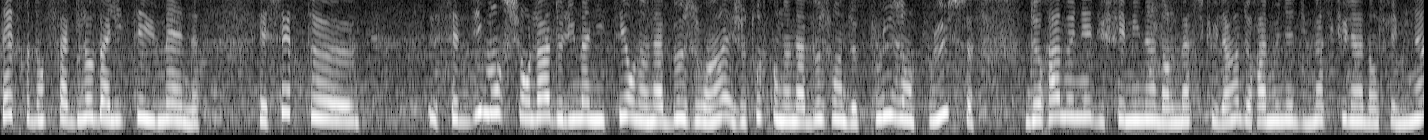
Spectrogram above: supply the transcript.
d'être dans sa globalité humaine. Et cette, euh, cette dimension-là de l'humanité, on en a besoin, et je trouve qu'on en a besoin de plus en plus, de ramener du féminin dans le masculin, de ramener du masculin dans le féminin,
